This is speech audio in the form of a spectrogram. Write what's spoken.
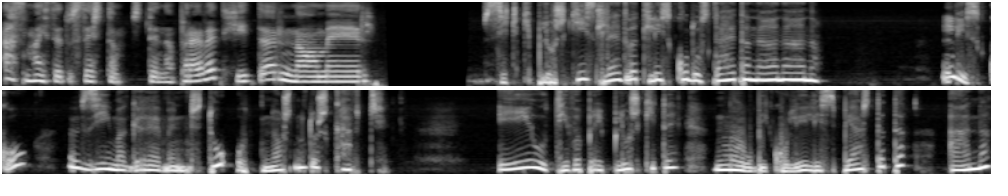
Аз май се досещам. Ще направят хитър номер. Всички плюшки следват Лиско до стаята на Ана Ана. Лиско взима гребенчето от нощното шкафче и отива при плюшките на обиколили спящата Ана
